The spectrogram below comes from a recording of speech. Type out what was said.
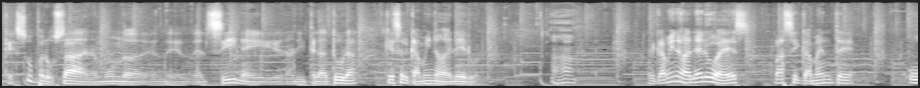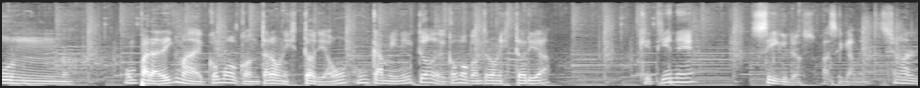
que es súper usada en el mundo de- de- del cine y de la literatura, que es el camino del héroe. Ajá. El camino del héroe es básicamente un, un paradigma de cómo contar una historia, un, un caminito de cómo contar una historia que tiene siglos, básicamente. Se llama el,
